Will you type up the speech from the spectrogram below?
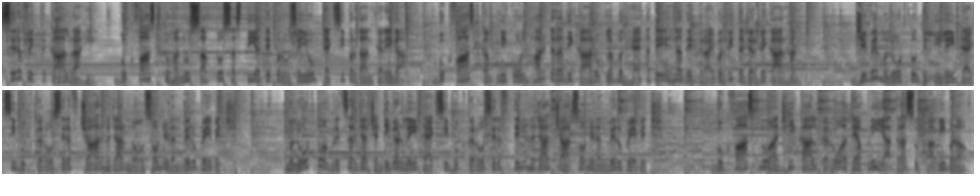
ਸਿਰਫ ਇੱਕ ਕਾਲ ਰਾਹੀਂ ਬੁੱਕਫਾਸਟ ਤੁਹਾਨੂੰ ਸਭ ਤੋਂ ਸਸਤੀ ਅਤੇ ਭਰੋਸੇਯੋਗ ਟੈਕਸੀ ਪ੍ਰਦਾਨ ਕਰੇਗਾ। ਬੁੱਕਫਾਸਟ ਕੰਪਨੀ ਕੋਲ ਹਰ ਤਰ੍ਹਾਂ ਦੀ ਕਾਰ ਉਪਲਬਧ ਹੈ ਅਤੇ ਇਹਨਾਂ ਦੇ ਡਰਾਈਵਰ ਵੀ ਤਜਰਬੇਕਾਰ ਹਨ। ਜਿਵੇਂ ਮਲੋਟ ਤੋਂ ਦਿੱਲੀ ਲਈ ਟੈਕਸੀ ਬੁੱਕ ਕਰੋ ਸਿਰਫ 4999 ਰੁਪਏ ਵਿੱਚ। ਮਲੋਟ ਤੋਂ ਅੰਮ੍ਰਿਤਸਰ ਜਾਂ ਚੰਡੀਗੜ੍ਹ ਲਈ ਟੈਕਸੀ ਬੁੱਕ ਕਰੋ ਸਿਰਫ 3499 ਰੁਪਏ ਵਿੱਚ। ਬੁੱਕ ਫਾਸਟ ਨੂੰ ਅੱਜ ਹੀ ਕਾਲ ਕਰੋ ਅਤੇ ਆਪਣੀ ਯਾਤਰਾ ਸੁਖਾਵੀ ਬਣਾਓ।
